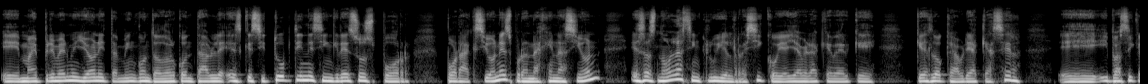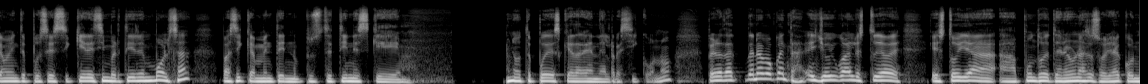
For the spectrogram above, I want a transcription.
eh, My Primer Millón y también Contador Contable, es que si tú obtienes ingresos por, por acciones, por enajenación, esas no las incluye el reciclo y ahí habrá que ver qué, qué es lo que habría que hacer. Eh, y básicamente, pues si quieres invertir en bolsa, básicamente pues te tienes que no te puedes quedar en el reciclo, ¿no? Pero de, nuevo cuenta, eh, yo igual estoy, a, estoy a, punto de tener una asesoría con,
